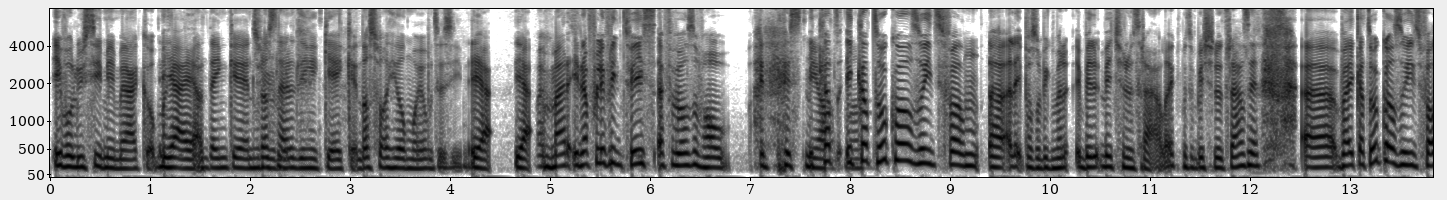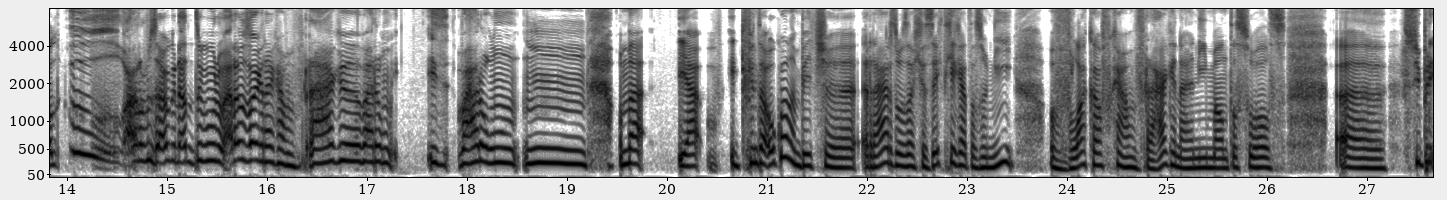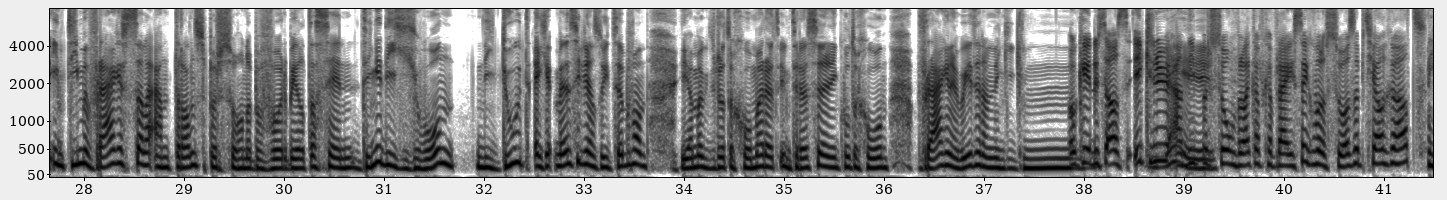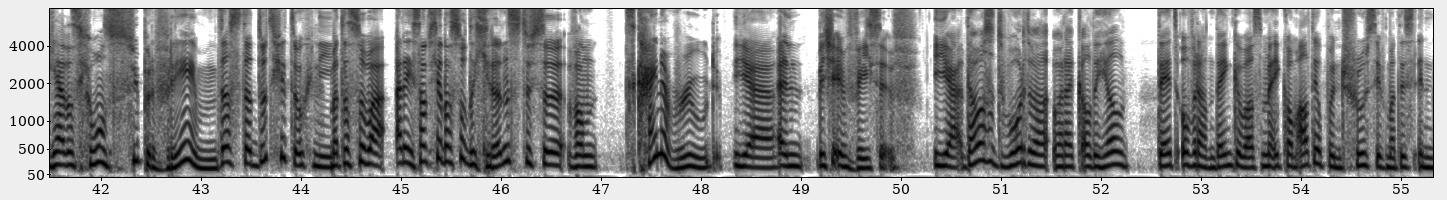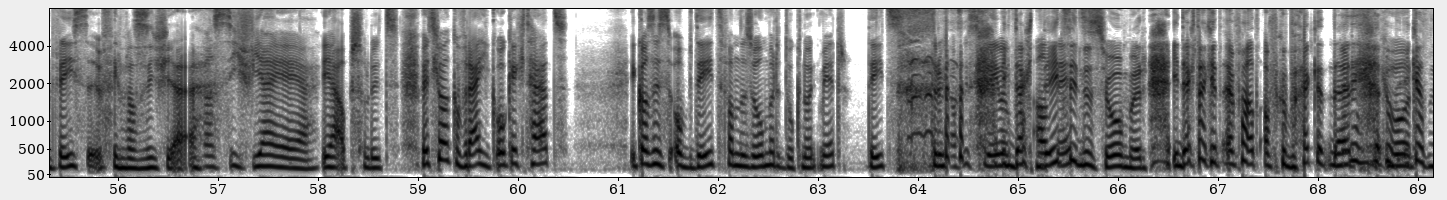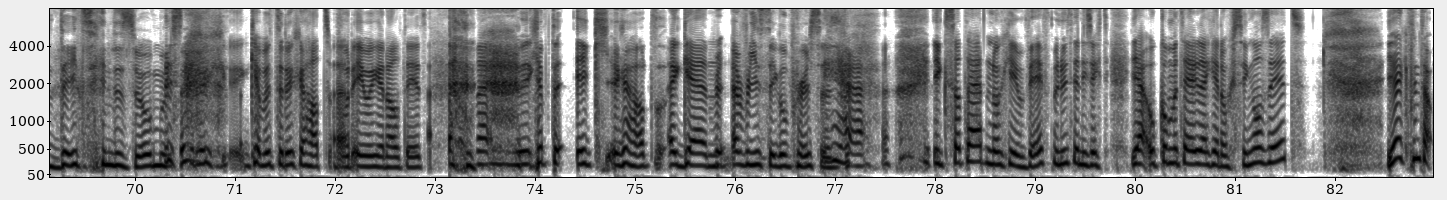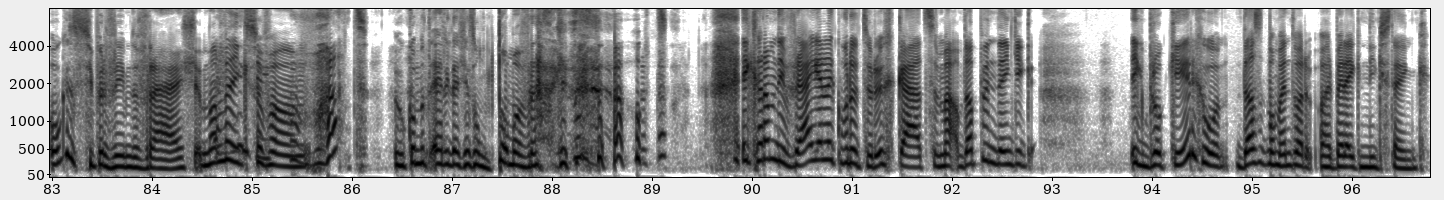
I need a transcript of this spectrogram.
evolutie meemaken. Op manier Ja, denken en hoe ze naar de dingen kijken. En dat is wel heel mooi om te zien. Ja, ja. maar in aflevering 2 is even wel zo van... Het pist me Ik had, ik had ook wel zoiets van... eh allee, pas op, ik ben, ik ben een beetje neutraal. Hè. Ik moet een beetje neutraal zijn. Eh, maar ik had ook wel zoiets van... Oeh, waarom zou je dat doen? Waarom zou je dat gaan vragen? Waarom... Is, waarom mm, omdat... Ja, ik vind dat ook wel een beetje raar. Zoals dat je zegt, je gaat dat zo niet vlak af gaan vragen aan iemand. Dat is zoals eh, super intieme vragen stellen aan transpersonen bijvoorbeeld. Dat zijn dingen die je gewoon niet doet. En je hebt mensen die dan zoiets hebben van... Ja, maar ik doe dat toch gewoon maar uit interesse en ik wil toch gewoon vragen en weten. Dan denk ik... mm, Oké, dus als ik nu aan die persoon vlak af ga vragen, zeg wel eens, zoals heb je al gehad? Ja, dat is gewoon super vreemd. Dat, is- dat doet je toch niet? Maar dat is zo wat... Allee, snap je? Dat is zo de grens tussen van... It's kind of rude. ja. En een beetje invasive. ja, dat was het woord waar, waar ik al de hele tijd over aan het denken was. Maar ik kwam altijd op intrusive, maar het is invasive. Invasief, ja. Invasief, ja, ja, ja. Ja, absoluut. Weet je welke vraag ik ook echt haat? Ik was eens op date van de zomer, doe ik nooit meer. Dates, terug afgeschreven. Ik dacht altijd. dates in de zomer. Ik dacht dat je het even had afgebakken. Nee, nee, gewoon. Ik had dates in de zomer. Is terug. Ik heb het terug gehad voor eeuwig en altijd. Maar Ik heb de ik gehad. again. Every single person. Ja. Ik zat daar nog geen vijf minuten en die zegt: Ja, hoe komt het eigenlijk dat jij nog single bent? Ja, ik vind dat ook een super vreemde vraag. En dan ben ik zo van... Wat? Hoe komt het eigenlijk dat je zo'n domme vragen stelt? Ik ga hem die vraag eigenlijk moeten terugkaatsen. Maar op dat punt denk ik: Ik blokkeer gewoon. Dat is het moment waar, waarbij ik niks denk.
